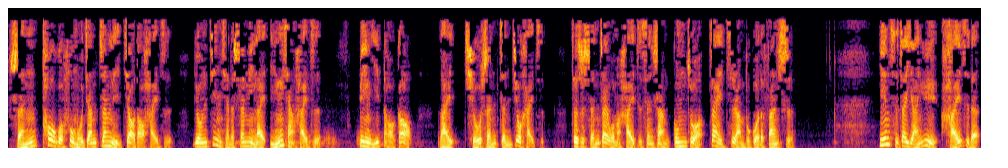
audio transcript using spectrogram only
神透过父母将真理教导孩子，用敬虔的生命来影响孩子，并以祷告来求神拯救孩子。这是神在我们孩子身上工作再自然不过的方式。因此，在养育孩子的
